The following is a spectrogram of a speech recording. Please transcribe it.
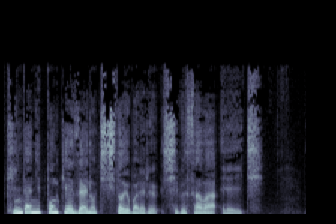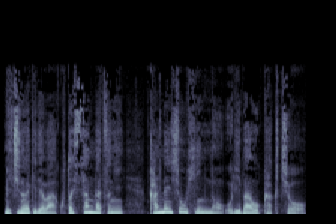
近代日本経済の父と呼ばれる渋沢栄一。道の駅では今年3月に関連商品の売り場を拡張。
